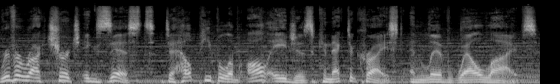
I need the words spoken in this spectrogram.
River Rock Church exists to help people of all ages connect to Christ and live well lives.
